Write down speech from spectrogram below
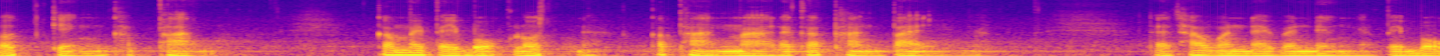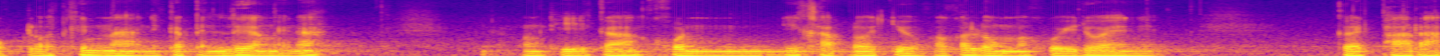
รถเก๋งขับผ่าน ก็ไม่ไปโบกรถนะก็ผ่านมาแล้วก็ผ่านไปนะแต่ถ้าวันใดวันหนึ่งเนี่ยไปโบกรถขึ้นมานี่ก็เป็นเรื่องเลยนะบางทีก็คนที่ขับรถอยู่เขาก็ลงมาคุยด้วยเนี่ยเกิดภาระ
